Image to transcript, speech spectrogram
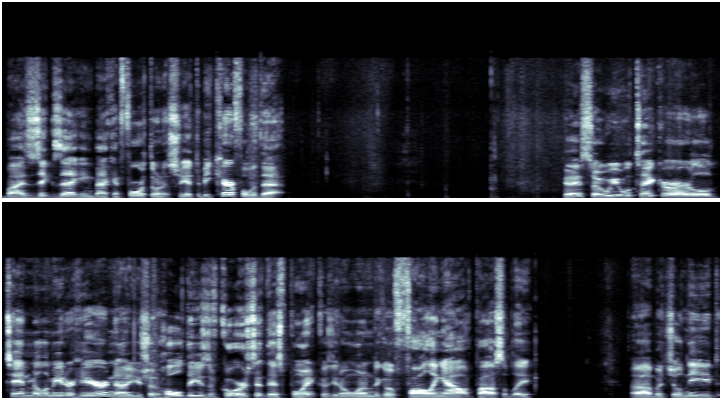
by zigzagging back and forth on it. So you have to be careful with that. Okay, so we will take our little 10 millimeter here. Now you should hold these, of course, at this point because you don't want them to go falling out, possibly. Uh, but you'll need,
